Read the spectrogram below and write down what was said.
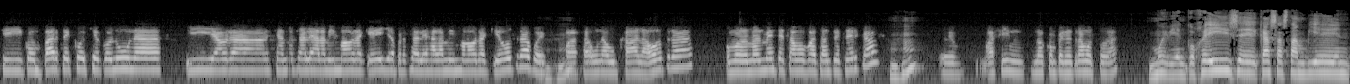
si compartes coche con una y ahora ya no sales a la misma hora que ella, pero sales a la misma hora que otra, pues pasa una a buscar a la otra. Como normalmente estamos bastante cerca, pues así nos compenetramos todas. Muy bien. ¿Cogéis eh, casas también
